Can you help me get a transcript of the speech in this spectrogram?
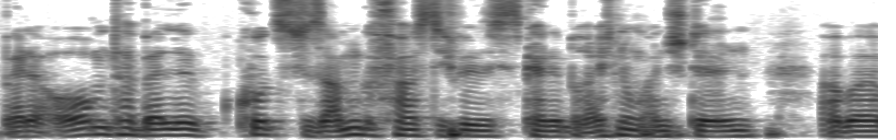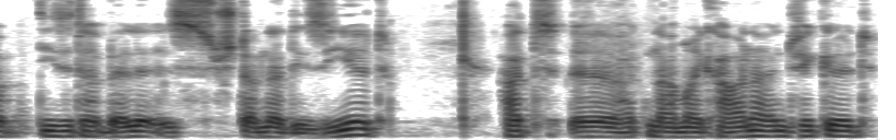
Bei der Orbentabelle kurz zusammengefasst, ich will jetzt keine Berechnung anstellen, aber diese Tabelle ist standardisiert, hat, äh, hat ein Amerikaner entwickelt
